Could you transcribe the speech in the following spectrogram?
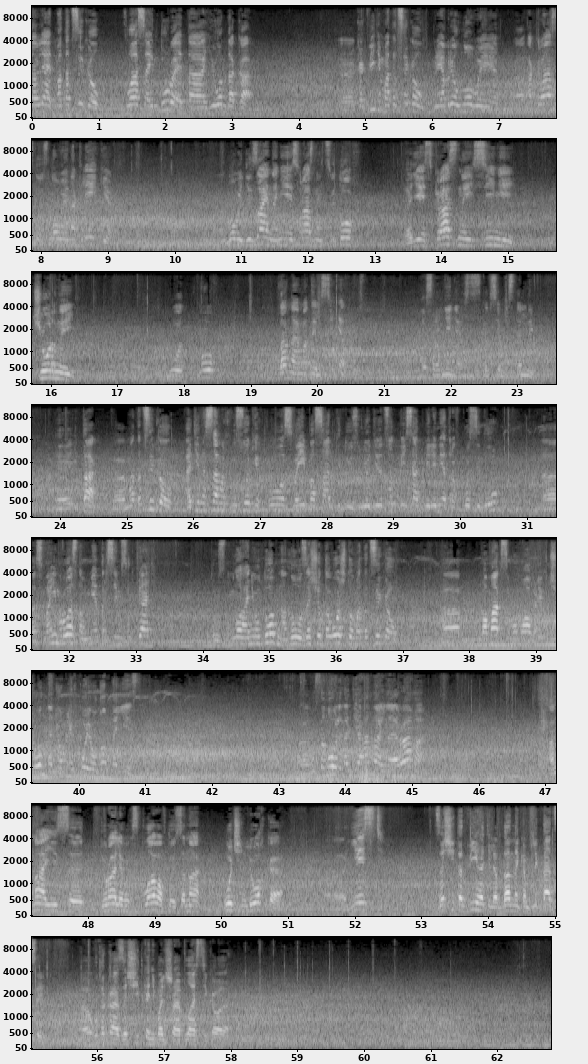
представляет мотоцикл класса Enduro, это Gion Dakar. Э, Как видим, мотоцикл приобрел новый э, окрас, то есть новые наклейки, новый дизайн. Они есть разных цветов. Э, Есть красный, синий, черный. Вот. Ну, данная модель синяя, для сравнения с- ко всем остальным. Э, Итак, э, мотоцикл один из самых высоких по своей посадке, то есть у него 950 миллиметров по седлу. Э, С моим ростом метр семьдесят пять, то есть немного неудобно, но за счет того, что мотоцикл по максимуму облегчен, на нем легко и удобно ездить. Установлена диагональная рама, она из дюралевых сплавов, то есть она очень легкая. Есть защита двигателя в данной комплектации. э, Вот такая защитка небольшая пластиковая.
